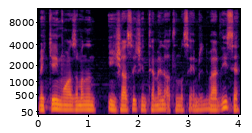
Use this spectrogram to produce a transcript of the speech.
Mekke-i Muazzama'nın inşası için temel atılması emrini verdiyse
